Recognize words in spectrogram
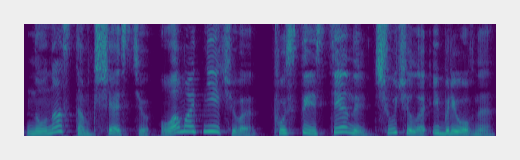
Но у нас там, к счастью, ломать нечего, пустые стены, чучело и бревна».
